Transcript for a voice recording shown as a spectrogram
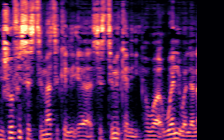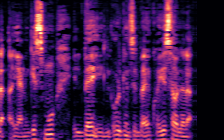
نشوف systematically systemically هو well ولا لأ. يعني جسمه الباقي ال organs الباقية كويسة ولا لأ.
